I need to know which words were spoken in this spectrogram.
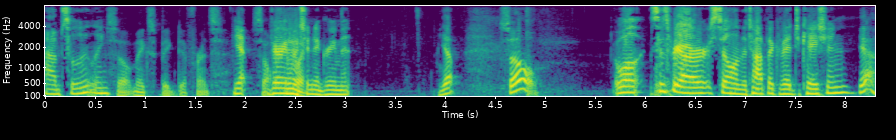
Absolutely. So it makes a big difference. Yep. So very anyway, much in agreement. Yep. So Well, since we are still on the topic of education, yeah,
